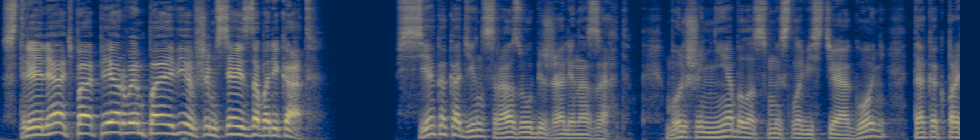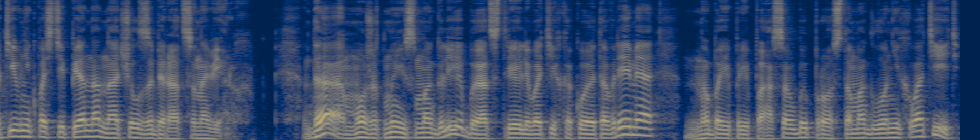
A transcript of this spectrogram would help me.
Стрелять по первым появившимся из-за баррикад. Все как один сразу убежали назад. Больше не было смысла вести огонь, так как противник постепенно начал забираться наверх. Да, может, мы и смогли бы отстреливать их какое-то время, но боеприпасов бы просто могло не хватить,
